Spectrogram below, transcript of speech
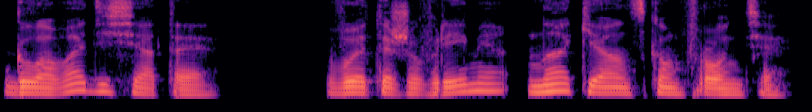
Глава 10. В это же время на Океанском фронте.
